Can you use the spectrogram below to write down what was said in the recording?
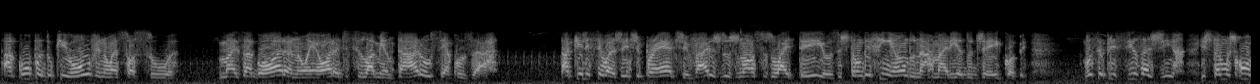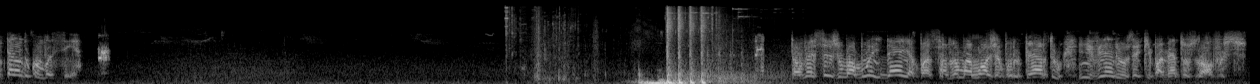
A culpa do que houve não é só sua. Mas agora não é hora de se lamentar ou se acusar. Aquele seu agente Pratt e vários dos nossos Whitetails estão definhando na armaria do Jacob. Você precisa agir. Estamos contando com você. Talvez seja uma boa ideia passar numa loja por perto e ver os equipamentos novos.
